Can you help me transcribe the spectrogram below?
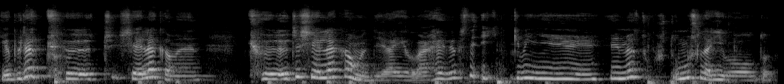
Yapacak kötü şeyler kalmadı. Yani kötü şeyler kalmadı diğer yıllar. Hepsi 2020'de tutuşturmuşlar gibi oldu.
